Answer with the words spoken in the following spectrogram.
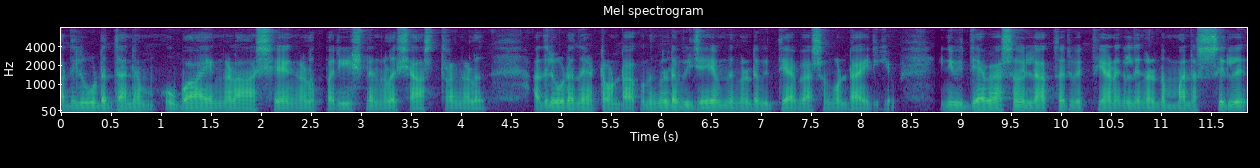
അതിലൂടെ ധനം ഉപായങ്ങൾ ആശയങ്ങൾ പരീക്ഷണങ്ങൾ ശാസ്ത്രങ്ങൾ അതിലൂടെ നേട്ടം ഉണ്ടാക്കും. നിങ്ങളുടെ വിജയം നിങ്ങളുടെ വിദ്യാഭ്യാസം കൊണ്ടായിരിക്കും. ഇനി വിദ്യാഭ്യാസം ഇല്ലാത്തൊരു വ്യക്തിയാണെങ്കിൽ നിങ്ങളുടെ മനസ്സിൽ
